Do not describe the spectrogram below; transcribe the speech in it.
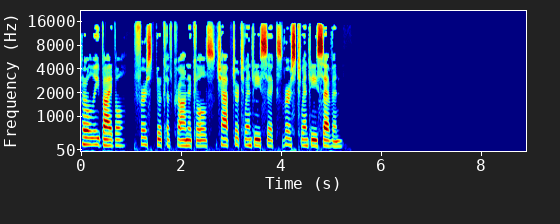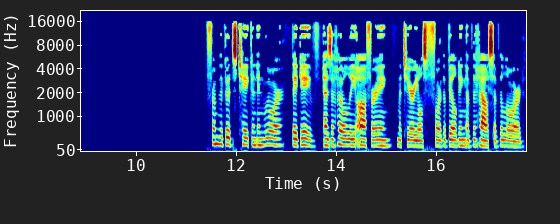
Holy Bible, First Book of Chronicles, chapter 26, verse 27. From the goods taken in war, they gave, as a holy offering, materials for the building of the house of the Lord.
